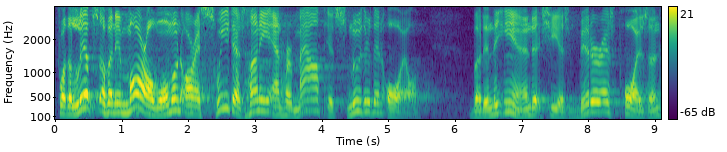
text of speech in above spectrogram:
For the lips of an immoral woman are as sweet as honey, and her mouth is smoother than oil. But in the end, she is bitter as poison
